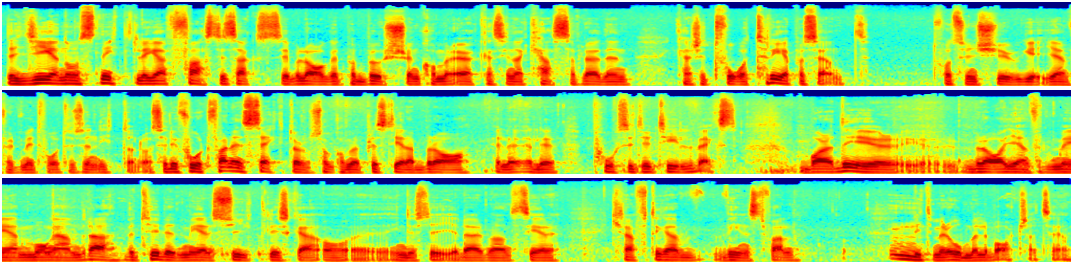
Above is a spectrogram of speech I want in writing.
det genomsnittliga fastighetsaktiebolaget på börsen kommer öka sina kassaflöden kanske 2-3 2020 jämfört med 2019. Då. Så det är fortfarande en sektor som kommer att prestera bra eller, eller positiv tillväxt. Bara det är bra jämfört med många andra betydligt mer cykliska eh, industrier där man ser kraftiga vinstfall mm. lite mer omedelbart. Så att säga.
